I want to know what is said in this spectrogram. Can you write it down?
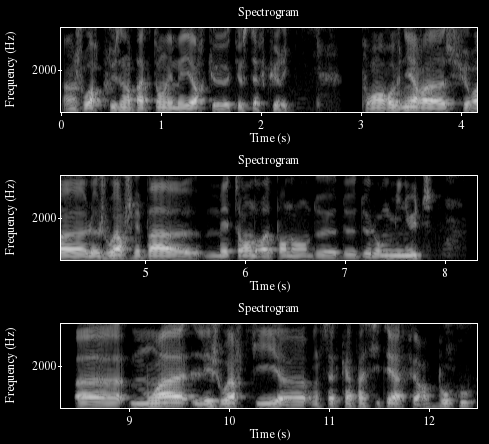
un joueur plus impactant et meilleur que, Steph Curry. Pour en revenir sur le joueur, je ne vais pas m'étendre pendant de, longues minutes. Moi, les joueurs qui ont cette capacité à faire beaucoup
